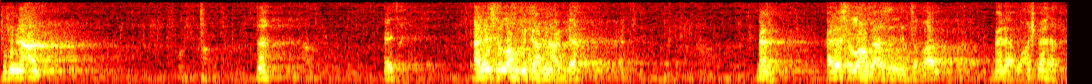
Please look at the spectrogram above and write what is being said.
تقول نعم. ها؟ أي طيب. أليس الله بكاف عبده؟ بلى. أليس الله بعزيز الانتقال؟ بلى. وأشبه ذلك.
